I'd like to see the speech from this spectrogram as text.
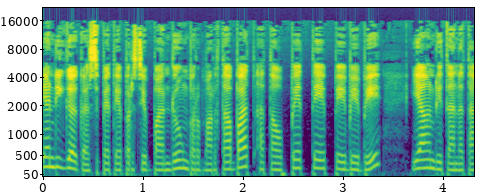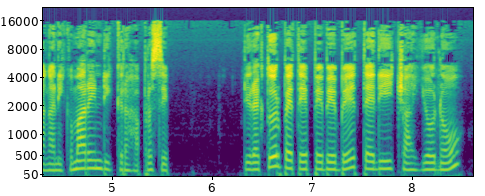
yang digagas PT Persib Bandung Bermartabat atau PT PBB yang ditandatangani kemarin di Geraha Persib. Direktur PT PBB Teddy Cahyono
